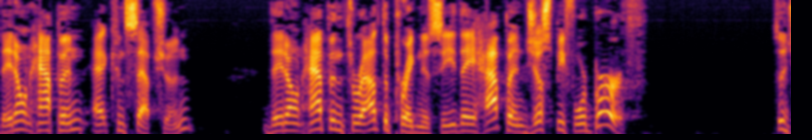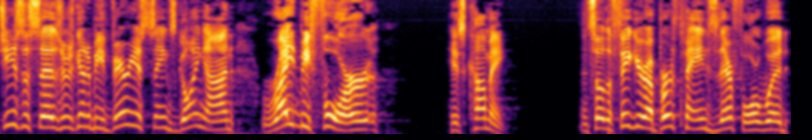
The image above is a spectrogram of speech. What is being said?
they don't happen at conception. They don't happen throughout the pregnancy. They happen just before birth. So Jesus says there's going to be various things going on right before his coming. And so the figure of birth pains, therefore, would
